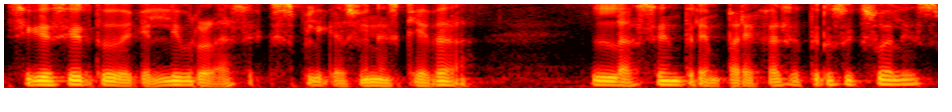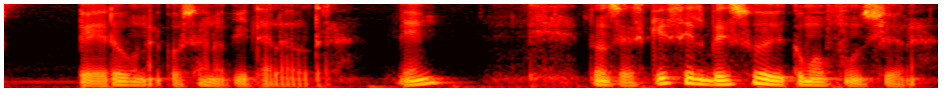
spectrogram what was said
Sí que es cierto de que el libro las explicaciones que da las centra en parejas heterosexuales, pero una cosa no quita la otra, ¿bien? Entonces, ¿qué es el beso y cómo funciona?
